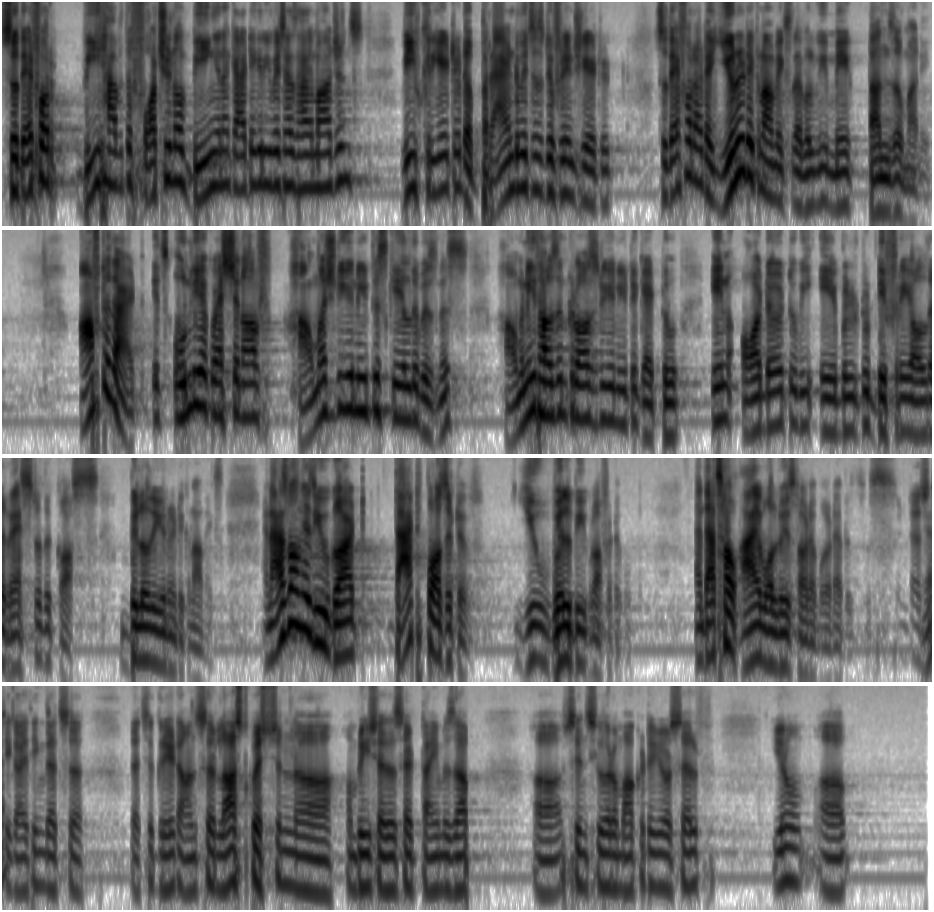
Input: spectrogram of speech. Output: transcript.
So therefore, we have the fortune of being in a category which has high margins. We've created a brand which is differentiated. So therefore, at a unit economics level, we make tons of money. After that, it's only a question of how much do you need to scale the business? How many thousand crores do you need to get to in order to be able to defray all the rest of the costs below the unit economics? And as long as you got that positive, you will be profitable. And that's how I've always thought about our business. Fantastic. Yeah? I think that's a, that's a great answer. Last question, uh, as I said, time is up. Uh, since you are a marketer yourself, you know, uh,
